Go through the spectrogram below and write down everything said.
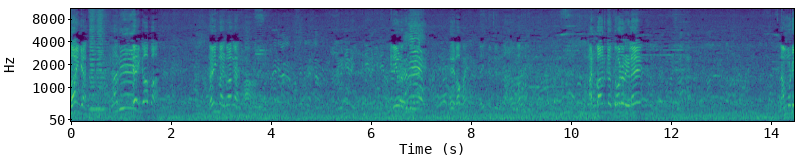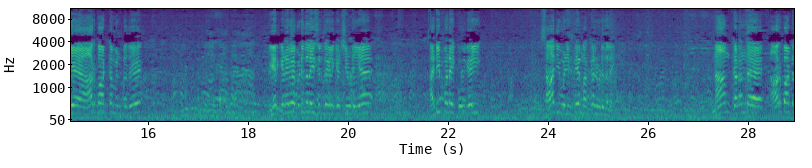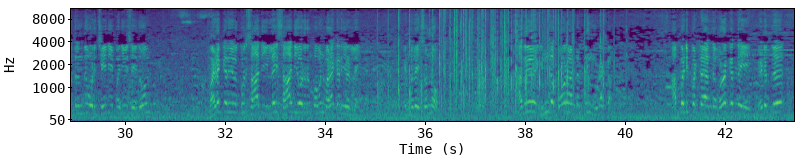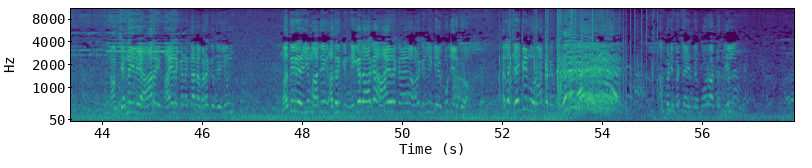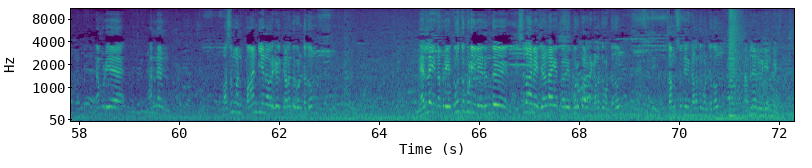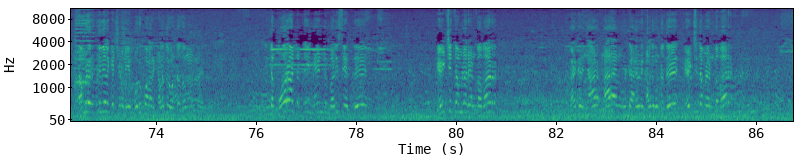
வாங்க. ஏய் இங்க வாப்பா ரவிக்குமார் வாங்க. அன்பார்ந்த தோழர்களே நம்முடைய ஆர்ப்பாட்டம் என்பது ஏற்கனவே விடுதலை சிறுத்தைகள் கட்சியினுடைய அடிப்படை கொள்கை சாதி ஒழிப்பே மக்கள் விடுதலை. நாம் கடந்த ஆர்ப்பாட்டத்திலிருந்து ஒரு செய்தியை பதிவு செய்தோம். வழக்கறிஞர்களுக்குள் சாதி இல்லை சாதியோடு இருப்பவன் வழக்கறிஞர் இல்லை என்பதை சொன்னோம். அது இந்த போராட்டத்தின் முழக்கம். அப்படிப்பட்ட அந்த முழக்கத்தை எடுத்து நாம் சென்னையிலே ஆயிரக்கணக்கான வழக்கத்தையும் மதுரையும் அது அதற்கு நிகராக ஆயிரக்கணக்கான வழக்கங்களையும் இங்கே கூட்டியிருக்கிறோம். நல்ல ஜெய்பின்னு ஒரு வார்த்தை அப்படிப்பட்ட இந்த போராட்டத்தில் நம்முடைய அண்ணன் பசுமன் பாண்டியன் அவர்கள் கலந்து கொண்டதும் நெல்லை நம்முடைய தூத்துக்குடியில இருந்து இஸ்லாமிய ஜனநாயக பேரவை பொறுப்பாளர் கலந்து கொண்டதும் சம்சுதீன் கலந்து கொண்டதும் தமிழர் விடியல் கட்சி. தமிழர் விடுதலை கட்சியினுடைய பொறுப்பாளர் கலந்து கொண்டதும் இந்த போராட்டத்தை மீண்டும் வலு சேர்த்து எழுச்சி தமிழர் என்பவர் வழக்கறிஞர் நா- நாராயணன் உள்ளிட்ட அனைவரும் கலந்து கொண்டது எழுச்சி தமிழர் என்பவர்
